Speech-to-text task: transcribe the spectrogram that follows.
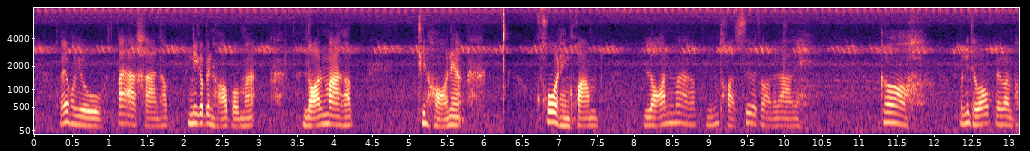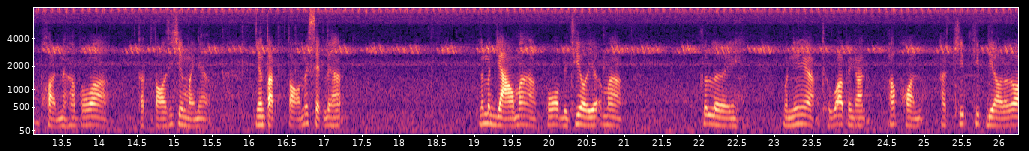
ๆตอนนี้ผมอยู่ใต้อาคารครับ นี่ก็เป็นหอผมฮะ ร้อนมากครับ ที่หอเนี่ย โคตรแห่งความร้อนมากครับผมถอดเสื้อตลอดเวลาเลย ก็วันนี้ถือว่าเป็นวันพักผ่อนนะครับ เพราะว่าตัดต่อที่เชียงใหม่เนี่ย ยังตัดต่อไม่เสร็จเลยฮะแล้วมันยาวมาก เพราะว่าไปเที่ยวเยอะมาก ก็เลย วันนี้เนี่ยถือว่าเป็นการพักผ่อนอัดคลิปคลิปเดียวแล้วก็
